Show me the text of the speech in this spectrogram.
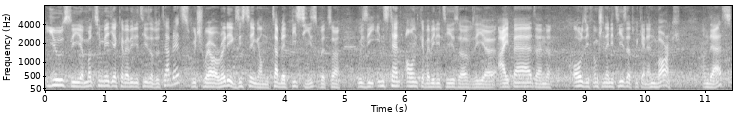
use the uh, multimedia capabilities of the tablets, which were already existing on tablet PCs, but uh, with the instant-on capabilities of the iPad and all the functionalities that we can embark on that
